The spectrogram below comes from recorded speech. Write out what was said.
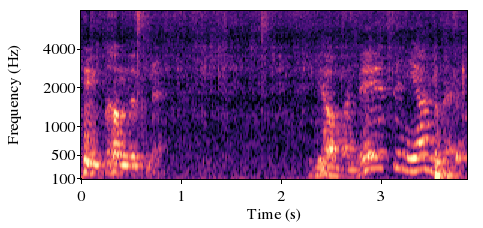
本タンですね。いやお前冷静にやんなよ。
